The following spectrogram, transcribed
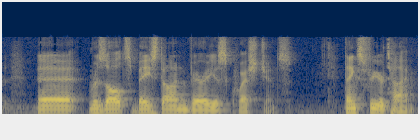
uh, results based on various questions. Thanks for your time.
